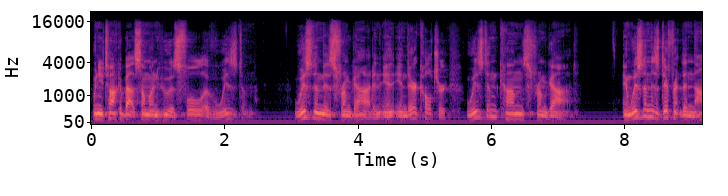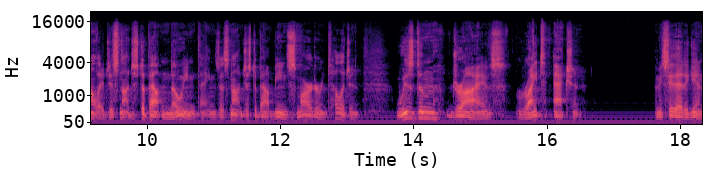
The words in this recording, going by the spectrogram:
When you talk about someone who is full of wisdom, wisdom is from God. And in, in their culture, wisdom comes from God. And wisdom is different than knowledge. It's not just about knowing things, it's not just about being smart or intelligent. Wisdom drives right action. Let me say that again.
